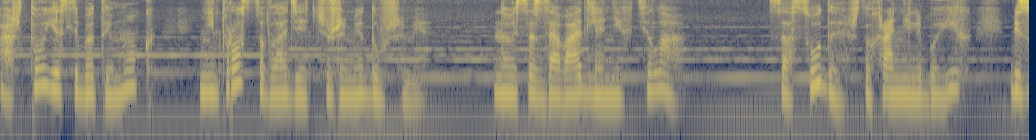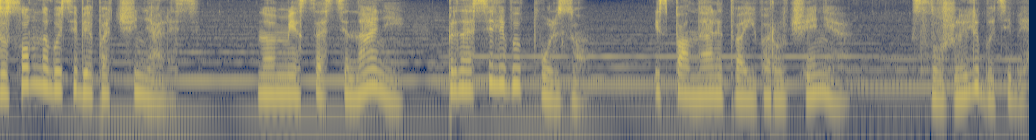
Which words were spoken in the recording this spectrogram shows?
А что, если бы ты мог не просто владеть чужими душами, но и создавать для них тела? Сосуды, что хранили бы их, безусловно бы тебе подчинялись, но вместо стенаний приносили бы пользу, исполняли твои поручения, служили бы тебе.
